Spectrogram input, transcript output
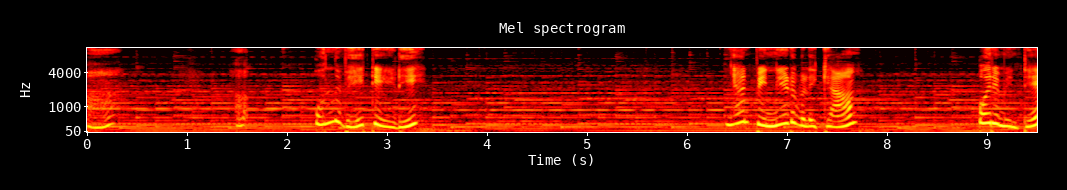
ആ ഒന്ന് വെയിറ്റ് ചെയ്യടി. ഞാൻ പിന്നീട് വിളിക്കാം. ഒരു മിനിറ്റ്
